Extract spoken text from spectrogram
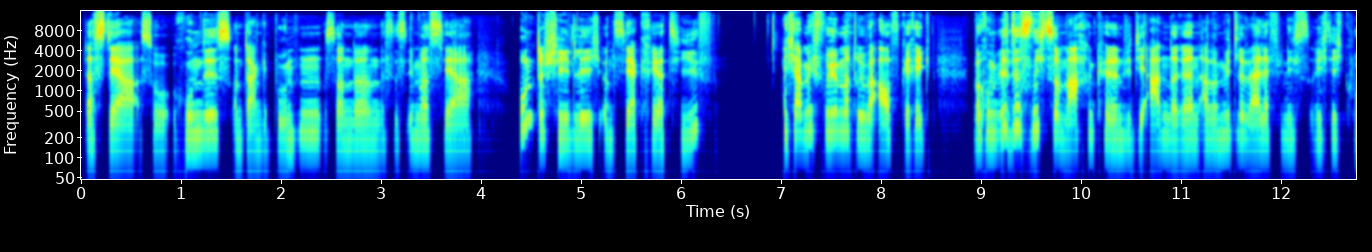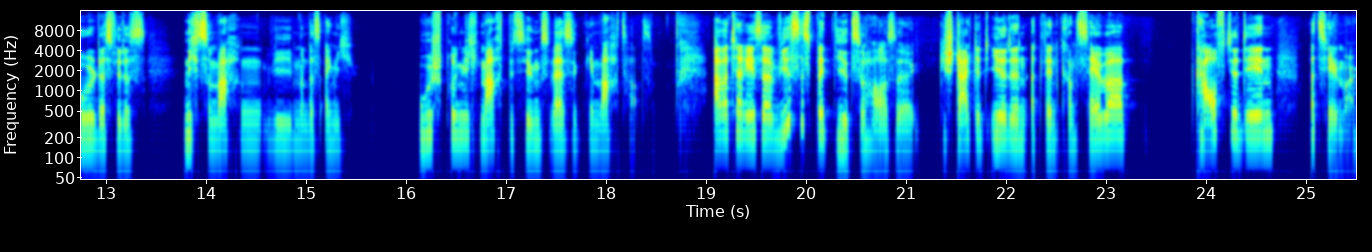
dass der so rund ist und dann gebunden, sondern es ist immer sehr unterschiedlich und sehr kreativ. Ich habe mich früher immer darüber aufgeregt, warum wir das nicht so machen können wie die anderen, aber mittlerweile finde ich es richtig cool, dass wir das nicht so machen, wie man das eigentlich ursprünglich macht bzw. gemacht hat. Aber Theresa, wie ist es bei dir zu Hause? Gestaltet ihr den Adventkranz selber? Kauft ihr den? Erzähl mal.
